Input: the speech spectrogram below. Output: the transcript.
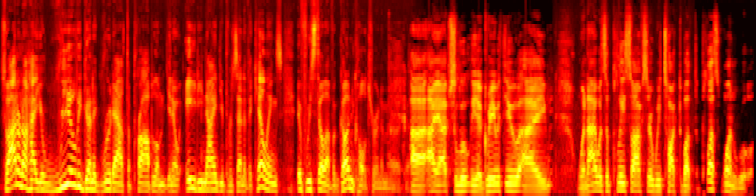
So I don't know how you're really going to root out the problem, you know, 80, 90% of the killings if we still have a gun culture in America. Uh, I absolutely agree with you. I, when I was a police officer, we talked about the plus one rule.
